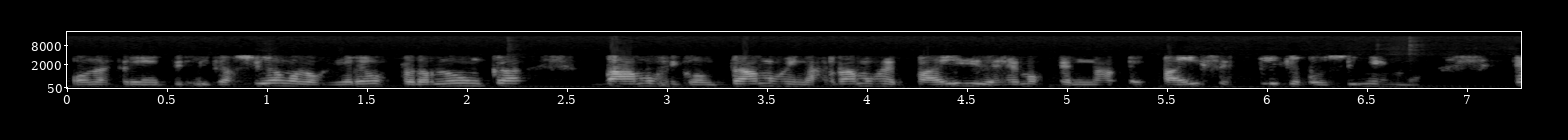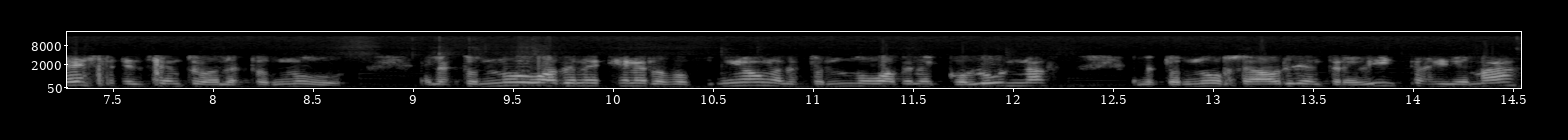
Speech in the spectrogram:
o nuestra identificación o lo que queremos, pero nunca vamos y contamos y narramos el país y dejemos que el, país se explique por sí mismo. Es el centro del estornudo. El estornudo va a tener géneros de opinión, el estornudo va a tener columnas, el estornudo se va a abrir entrevistas y demás,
